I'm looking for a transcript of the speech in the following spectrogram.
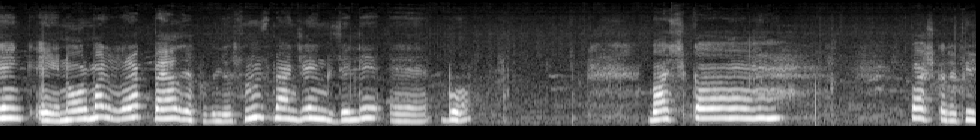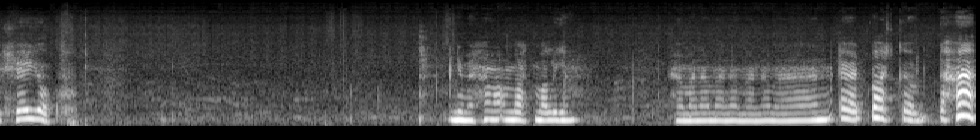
renk e, normal olarak beyaz yapabiliyorsunuz. Bence en güzeli e, bu. Başka başka da bir şey yok. Değil mi? Hemen bakmalıyım. Hemen hemen hemen hemen. Evet başka. Ha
